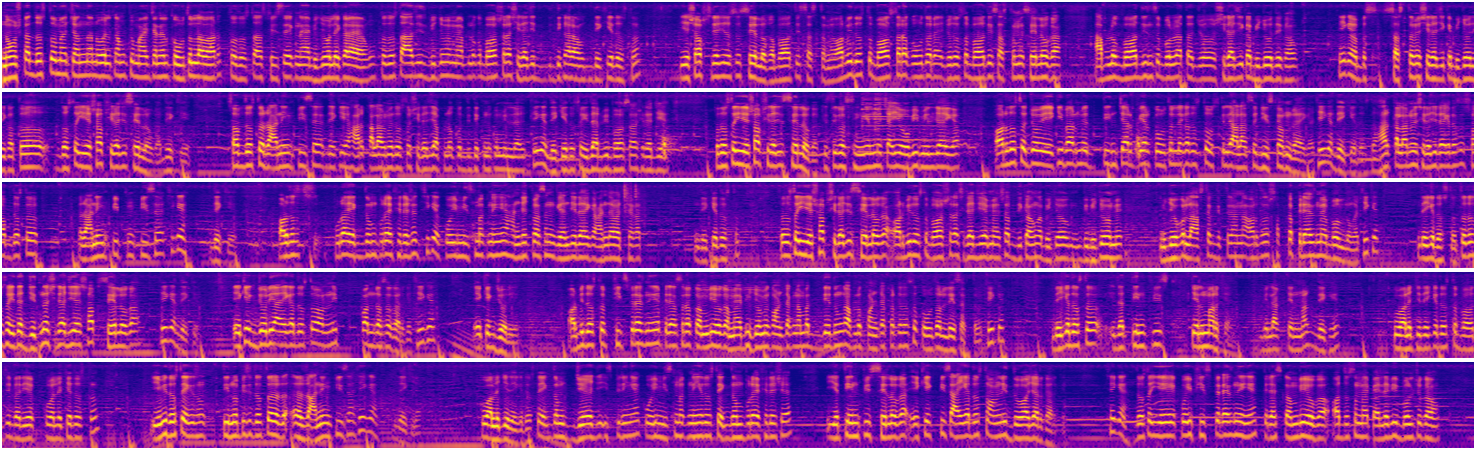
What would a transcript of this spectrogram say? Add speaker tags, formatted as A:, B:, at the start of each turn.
A: नमस्कार दोस्तों, मैं Chandan. Welcome to my channel Kabutar lover. तो दोस्तों, आज फिर से एक नया वीडियो लेकर आया हूँ। तो दोस्तों, आज इस वीडियो में मैं आप लोग को बहुत सारा सिराजी दिखा रहा हूँ। देखिए दोस्तों, ये सब सिराजी दोस्तों सेल होगा, बहुत ही सस्ते में। और भी दोस्तों, बहुत सारा कबूतर है, जो दोस्तों बहुत ही सस्ते में सेल होगा। आप लोग बहुत दिन से बोल रहा था, जो सिराजी का वीडियो दिखाओ ठीक है, बस सस्ते में सिराजी का वीडियो दिखा तो दोस्तों, ये सब सिराजी सेल होगा, देखिए। सब दोस्तों रनिंग पीस है। देखिए, हर कलर में दोस्तों सिराजी आप लोग को देखने को मिल रहा है। ठीक है, देखिए दोस्तों, इधर भी बहुत सारा सिराजी है। तो दोस्तों ये सब सिराजी सेल होगा किसी को सिंगल में चाहिए वो भी मिल जाएगा। और दोस्तों जो एक ही बार में तीन चार पेयर कबूतर लेगा दोस्तों, उसके लिए अलग से डिस्काउंट रहेगा। ठीक है? देखिए दोस्तों, हर कलर में सिराजी रहेगा दोस्तों। सब दोस्तों रनिंग पीस है, ठीक है? देखिए। और दोस्तों, पूरा एकदम पूरा फ्रेश है, ठीक है? कोई मिसमक नहीं है हंड्रेड परसेंट गेंजी रहेगा अंडा बच्चा का। देखिए दोस्तों। तो दोस्तों ये सब सिराजी सेल होगा और भी दोस्तों बहुत सारा सिराजी है, मैं सब दिखाऊँगा वीडियो वीडियो में। वीडियो को लास्ट तक देखते रहना। और दोस्तों सबका प्राइस मैं बोल दूँगा, ठीक है? देखिए दोस्तों तो दोस्तों इधर जितना सिराजी है, सब सेल होगा, ठीक है, देखिए। एक एक जोड़ी आएगा दोस्तों ऑनली पंद्रह सौ करके, ठीक है? एक एक जोड़ी। और भी दोस्तों फिक्स प्राइस नहीं है प्राइस थोड़ा कम भी होगा, मैं वीडियो में कॉन्टैक्ट नंबर दे दूँगा, आप लोग कॉन्टैक्ट करके दोस्तों कबूतर ले सकते हो, ठीक है? देखिए दोस्तों, इधर तीन पीस टेलमार्क है ब्लैक टेलमार्क देखिए। क्वालिटी देखिए दोस्तों, बहुत ही बढ़िया क्वालिटी है दोस्तों। ये भी दोस्तों तीनों पीस दोस्तों रनिंग पीस है, ठीक है? देखिए। क्वालिटी देखिए दोस्तों, एकदम जेज स्प्रिंग है, कोई मिसमक नहीं है दोस्तों, एकदम पूरा फ्रेश है। ये तीन पीस सेल होगा एक एक पीस आएगा दोस्तों ओनली दो हज़ार करके। ठीक है, दोस्तों, ये कोई फिक्स प्राइस नहीं है प्राइस कम भी होगा। और दोस्तों, मैं पहले भी बोल चुका हूँ,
